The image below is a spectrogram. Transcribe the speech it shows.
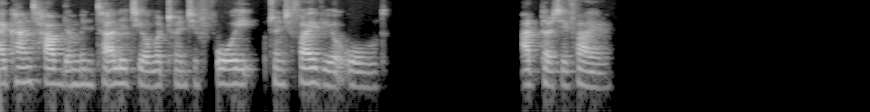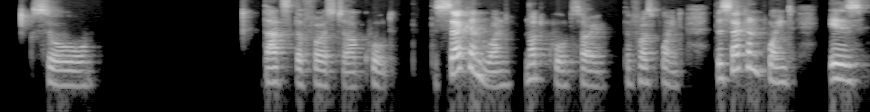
i can't have the mentality of a 24 25 year old at 35 so that's the first uh, quote. The second one, not quote, sorry, the first point. The second point is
